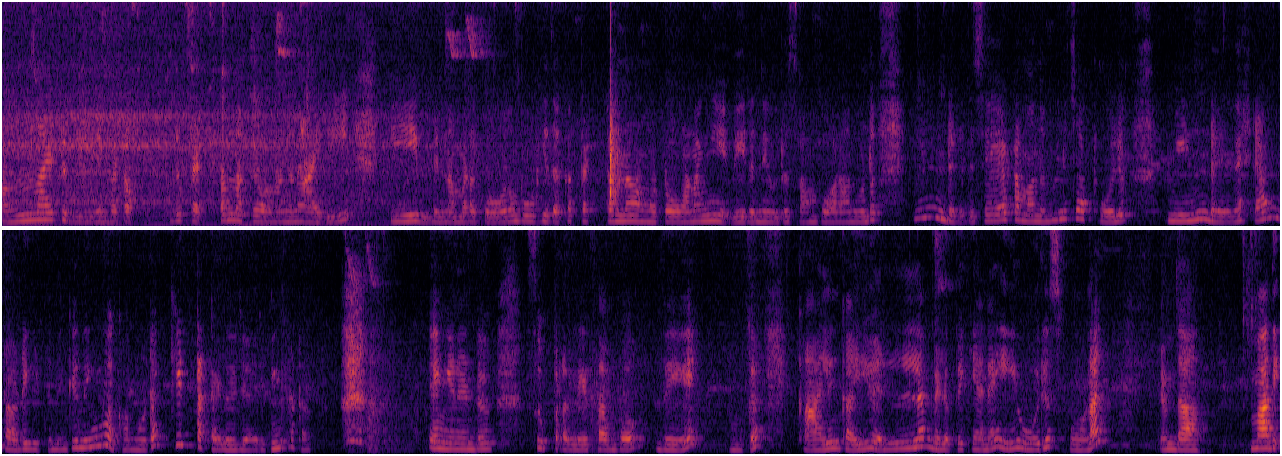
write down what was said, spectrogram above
നന്നായിട്ട് വീഴും കേട്ടോ. ഇത് പെട്ടെന്നൊക്കെ ഉണങ്ങുന്ന അരി ഈ നമ്മുടെ ഗോതമ്പ് പൊടി ഇതൊക്കെ പെട്ടെന്ന് അങ്ങോട്ട് ഉണങ്ങി വരുന്ന ഒരു സംഭവമാണ്. അതുകൊണ്ട് മിണ്ടരുത്. ചേട്ടൻ വന്ന് വിളിച്ചാൽ പോലും മിണ്ടരുത്. രണ്ടടി കിട്ടുന്നെങ്കിൽ നിങ്ങൾക്ക് അങ്ങോട്ട് കിട്ടട്ടെ എന്ന് വിചാരിക്കും കേട്ടോ. എങ്ങനെയുണ്ട്? സൂപ്പറല്ലേ സംഭവം? ദേ നമുക്ക് കാലും കൈയും എല്ലാം വെളുപ്പിക്കാൻ ഈ ഒരു സ്പൂണ് എന്താ മതി.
